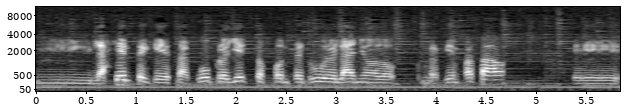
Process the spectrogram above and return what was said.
Y la gente que sacó proyectos Ponte tú el año recién pasado, eh,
